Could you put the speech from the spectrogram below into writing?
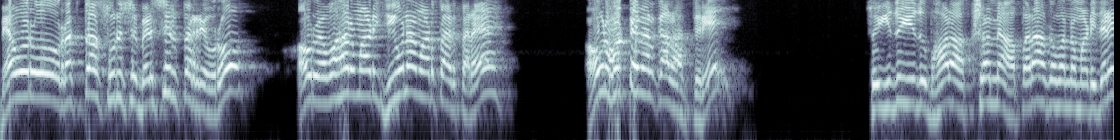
ಬೆವರು ರಕ್ತ ಸುರಿಸಿ ಬೆಳೆಸಿರ್ತಾರೆ ಅವರು. ಅವ್ರು ವ್ಯವಹಾರ ಮಾಡಿ ಜೀವನ ಮಾಡ್ತಾ ಇರ್ತಾರೆ. ಅವ್ರ ಹೊಟ್ಟೆ ಮೇಲೆ ಕಾಲು ಹಾಕ್ತೀರಿ. ಸೊ ಇದು ಇದು ಬಹಳ ಅಕ್ಷಮ್ಯ ಅಪರಾಧವನ್ನು ಮಾಡಿದರೆ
